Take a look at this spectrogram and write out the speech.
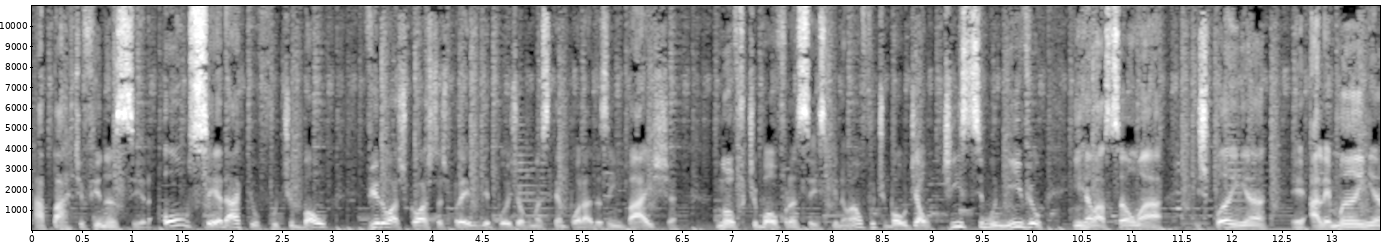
a parte financeira. Ou será que o futebol virou as costas para ele depois de algumas temporadas em baixa no futebol francês, que não é um futebol de altíssimo nível em relação à Espanha, eh, Alemanha,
